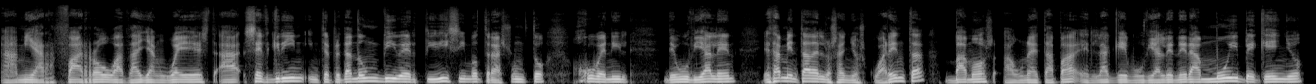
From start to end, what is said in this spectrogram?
a Mia Farrow, a Diane West, a Seth Green interpretando un divertidísimo trasunto juvenil de Woody Allen. Está ambientada en los años 40. Vamos a una etapa en la que Woody Allen era muy pequeño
